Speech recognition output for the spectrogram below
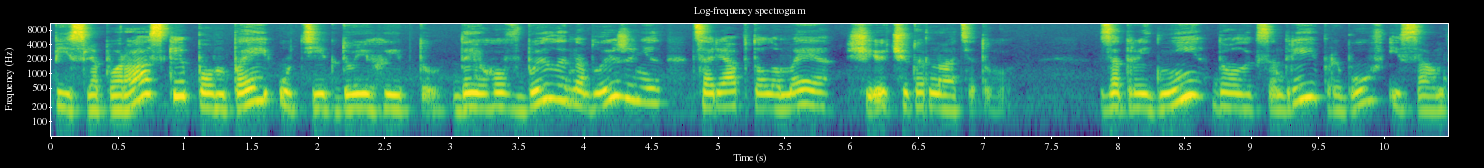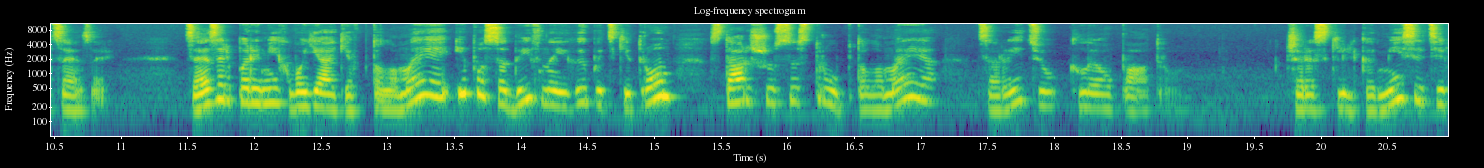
Після поразки Помпей утік до Єгипту, де його вбили наближені царя Птоломея XIV. За три дні до Олександрії прибув і сам Цезарь. Цезарь переміг вояків Птоломея і посадив на єгипетський трон старшу сестру Птоломея, царицю Клеопатру. Через кілька місяців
